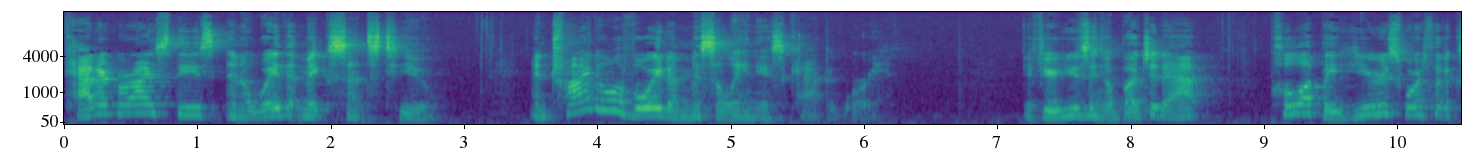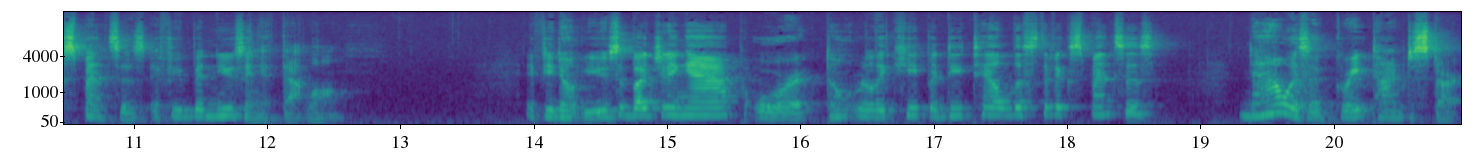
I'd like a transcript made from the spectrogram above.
Categorize these in a way that makes sense to you and try to avoid a miscellaneous category. If you're using a budget app, pull up a year's worth of expenses if you've been using it that long. If you don't use a budgeting app or don't really keep a detailed list of expenses, now is a great time to start.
